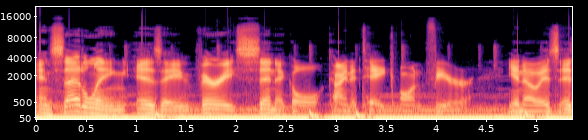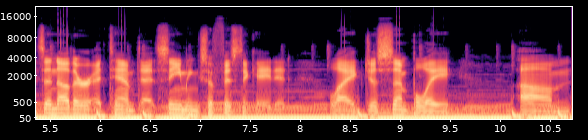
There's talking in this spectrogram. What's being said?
And settling is a very cynical kind of take on fear. You know, it's it's another attempt at seeming sophisticated, like just simply, um,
